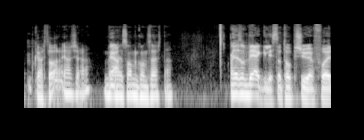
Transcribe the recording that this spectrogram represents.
hvert år, ikke det? Med Ja. sånne konserter. Det er sånn VG-lista topp 20 for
